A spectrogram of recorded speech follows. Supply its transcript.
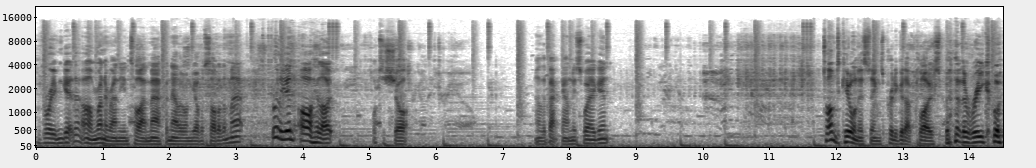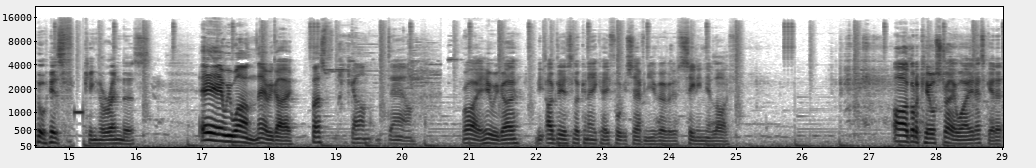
before I even get there. Oh, I'm running around the entire map, and now they're on the other side of the map. Brilliant! Oh, hello. What a shot. Now they're back down this way again. Time to kill on this thing thing's pretty good up close, but the recoil is fucking horrendous. Hey, we won! There we go. First gun down. Right, here we go. The ugliest looking AK-47 you've ever seen in your life. Oh, I got a kill straight away. Let's get it.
